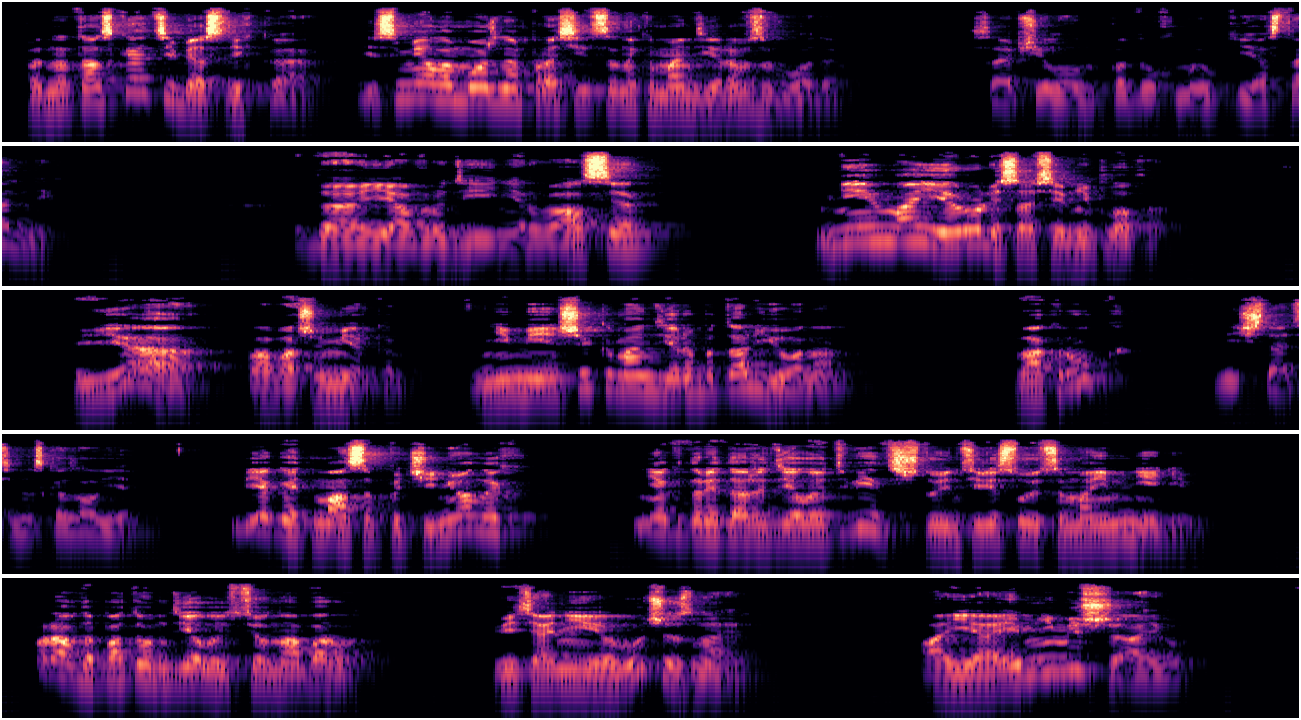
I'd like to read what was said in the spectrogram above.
Поднатаскать тебя слегка, и смело можно проситься на командира взвода, сообщил он под ухмылки остальных. Да я вроде и не рвался. Мне в моей роли совсем неплохо. Я, по вашим меркам, не меньше командира батальона. Вокруг, мечтательно сказал я, бегает масса подчиненных, некоторые даже делают вид, что интересуются моим мнением. Правда, потом делают все наоборот. Ведь они лучше знают. А я им не мешаю.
